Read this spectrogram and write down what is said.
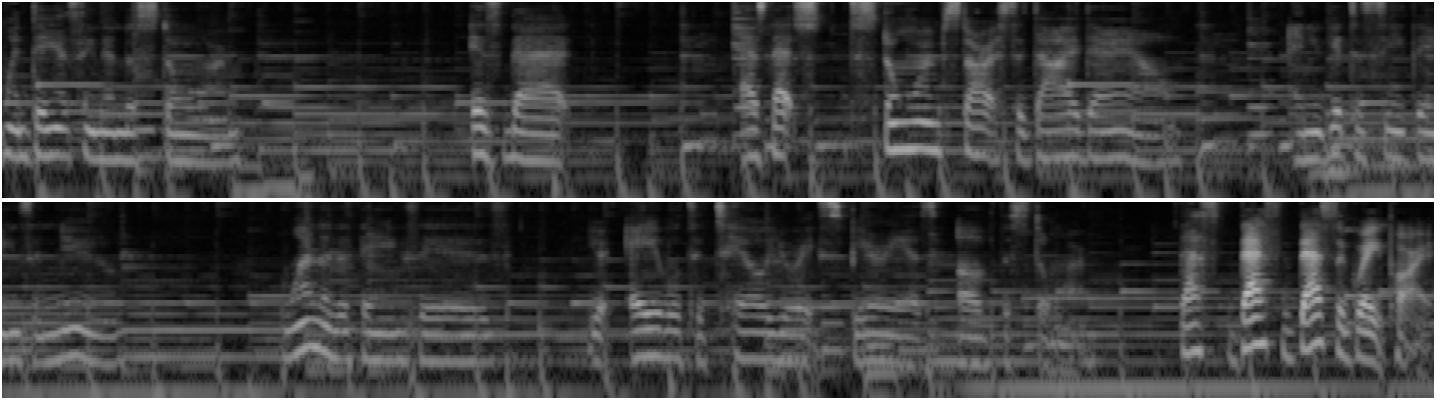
when dancing in the storm is that as that storm starts to die down and you get to see things anew, one of the things is you're able to tell your experience of the storm. That's that's that's a great part.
